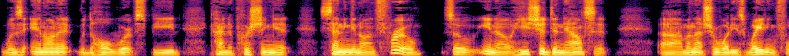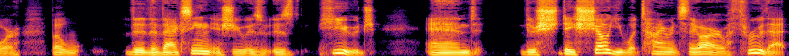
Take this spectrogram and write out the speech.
was in on it with the whole warp speed, kind of pushing it, sending it on through. So you know he should denounce it. Um, I'm not sure what he's waiting for, but the the vaccine issue is is huge and they show you what tyrants they are through that.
